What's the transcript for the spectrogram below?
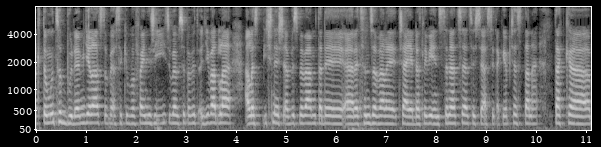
K tomu, co budeme dělat, to by asi bylo fajn říct, budeme se bavit o divadle, ale spíš než aby jsme vám tady eh, recenzovali třeba jednotlivé inscenace, což se asi taky občas stane, tak eh,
